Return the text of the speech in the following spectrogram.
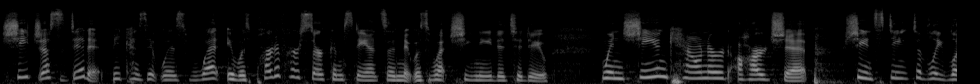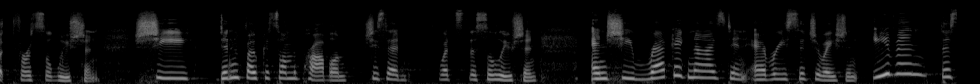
She just did it because it was what it was part of her circumstance and it was what she needed to do. When she encountered a hardship, she instinctively looked for a solution. She didn't focus on the problem. She said, "What's the solution?" And she recognized in every situation, even this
